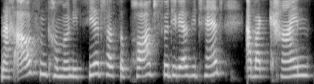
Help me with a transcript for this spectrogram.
nach außen kommunizierter Support für Diversität, aber kein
